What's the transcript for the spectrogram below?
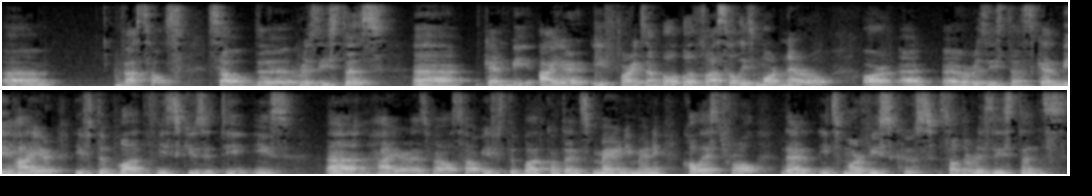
um, vessels. So the resistance uh, can be higher if, for example, a blood vessel is more narrow, or resistance can be higher if the blood viscosity is uh, higher as well. So if the blood contains many, many cholesterol, then it's more viscous, so the resistance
